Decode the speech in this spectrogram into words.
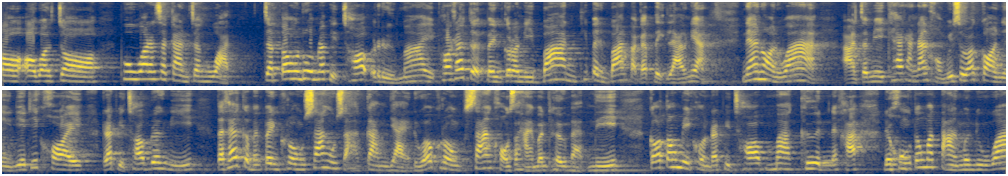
ตอบจผู้ว่าราชการจังหวัด จะต้องร่วมรับผิดชอบหรือไม่ เพราะถ้าเกิดเป็นกรณีบ้านที่เป็นบ้านปกติแล้วเนี่ยแน่นอนว่าอาจจะมีแค่ทางด้านของวิศวกรอย่างเดียวที่คอยรับผิดชอบเรื่องนี้ แต่ถ้าเกิดมันเป็นโครงสร้างอุตสาหกรรมใหญ่ หรือว่าโครงสร้างของสถานบันเทิงแบบนี้ ก็ต้องมีคนรับผิดชอบมากขึ้นนะคะ เดี๋ยวคงต้องมาตามมาดูว่า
